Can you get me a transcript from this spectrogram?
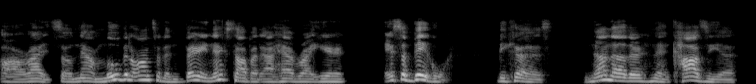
All right, so now moving on to the very next topic I have right here. It's a big one because none other than Kazuya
